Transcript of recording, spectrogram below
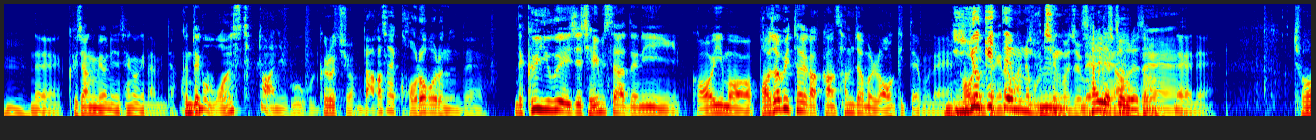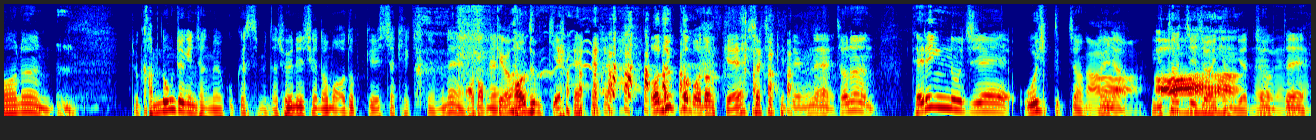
음. 네, 그 장면이 생각이 납니다. 근데 뭐 원스텝도 아니고 그렇죠. 나가서 걸어버렸는데 근데 그 이후에 이제 제임스 하든이 거의 뭐 버저비터에 가까운 3점을 넣었기 때문에 더 이겼기 때문에 남았죠. 묻힌 음, 거죠. 살렸죠, 그래서. 네. 네, 네. 저는 좀 감동적인 장면을 꼽겠습니다. 조현일 씨가 너무 어둡게 시작했기 때문에 어둡게요? 네, 어둡게 어둡고 어둡게 시작했기 때문에 저는 데릭 로즈의 50득점 아. 활약 유타 재즈와의 아, 경기였죠. 네네네. 그때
